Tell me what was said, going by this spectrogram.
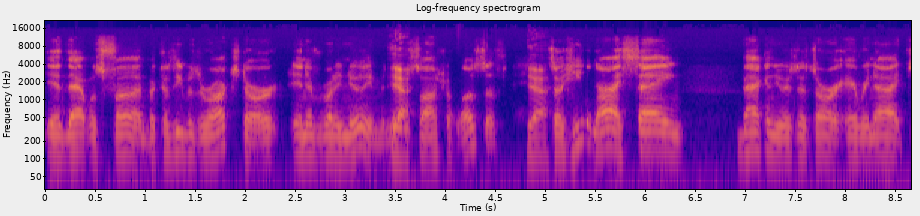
And that was fun because he was a rock star and everybody knew him. And Yeah. was Sasha Losov. Yeah. So he and I sang back in the USSR every night,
